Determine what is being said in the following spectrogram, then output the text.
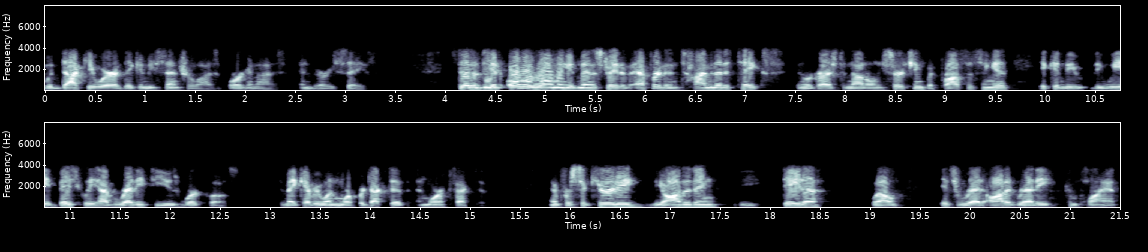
with DocuWare, they can be centralized, organized, and very safe. Instead of the overwhelming administrative effort and time that it takes in regards to not only searching, but processing it, it can be, we basically have ready to use workflows to make everyone more productive and more effective. And for security, the auditing, the data, well, it's red, audit ready, compliant,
